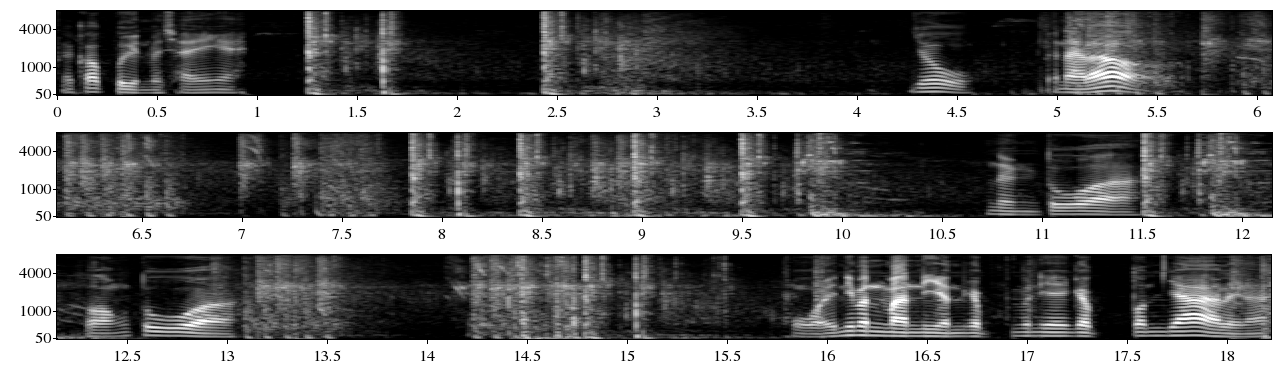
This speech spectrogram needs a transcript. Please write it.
แล้วก็ปืนมาใช้ไง โย่ไปไหนแล้ว หนึ่งตัวสองตัวโหยนี่มันมาเนียนกับมาเนียนกับต้นหญ้าเลยนะ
